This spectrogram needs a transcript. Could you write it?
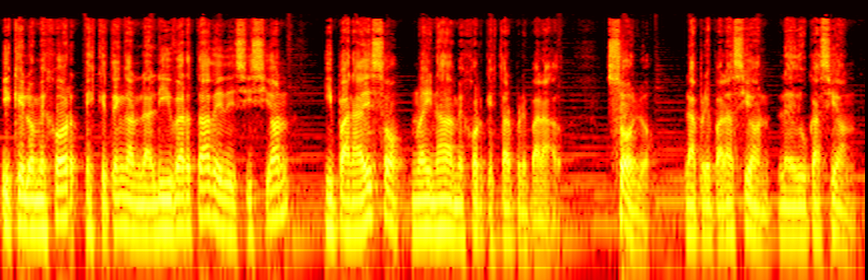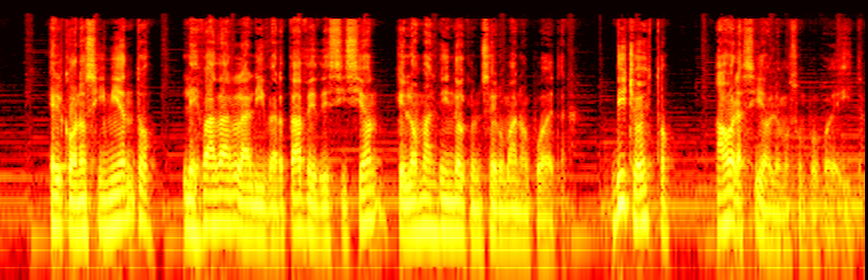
y que lo mejor es que tengan la libertad de decisión y para eso no hay nada mejor que estar preparado. Solo la preparación, la educación, el conocimiento les va a dar la libertad de decisión que es lo más lindo que un ser humano puede tener. Dicho esto, ahora sí hablemos un poco de guita.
